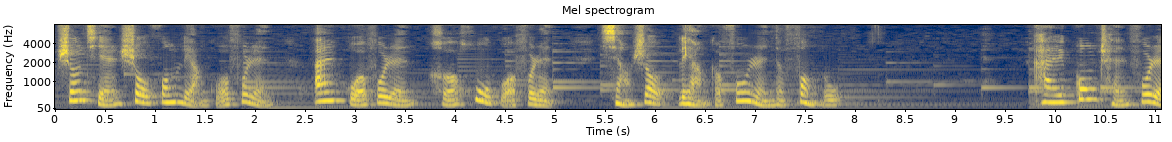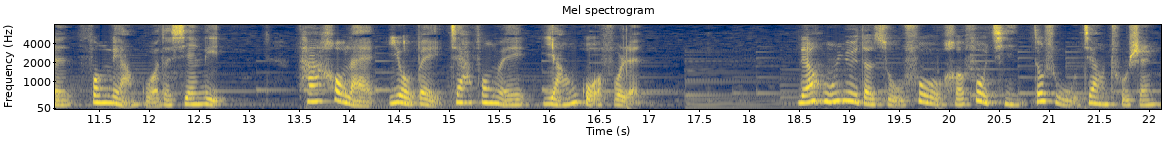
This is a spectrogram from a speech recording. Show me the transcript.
生前受封两国夫人，安国夫人和护国夫人，享受两个夫人的俸禄，开功臣夫人封两国的先例。他后来又被加封为杨国夫人。梁红玉的祖父和父亲都是武将出身，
